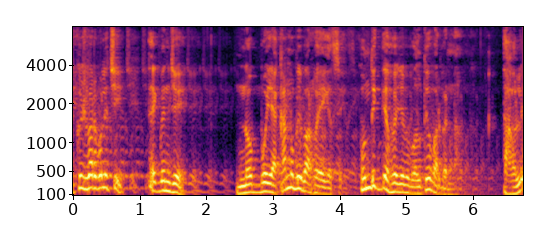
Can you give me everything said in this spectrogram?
একুশ বার বলেছি, দেখবেন যে নব্বই একানব্বই বার হয়ে গেছে। কোন দিক দিয়ে হয়ে যাবে বলতেও পারবেন না। তাহলে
